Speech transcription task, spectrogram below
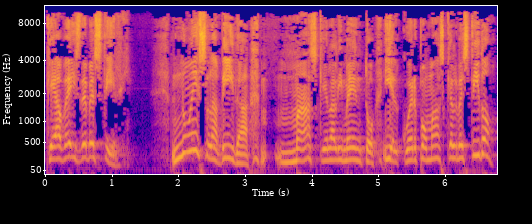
que habéis de vestir. ¿No es la vida más que el alimento y el cuerpo más que el vestido?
